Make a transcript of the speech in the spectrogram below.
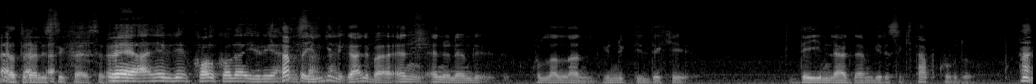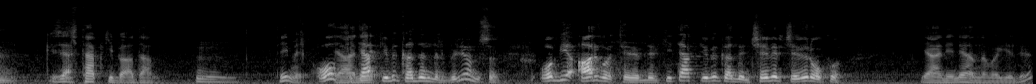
Naturalistik felsefe. Veya ne bileyim kol kola yürüyen Kitapla insanlar. ilgili galiba en en önemli kullanılan günlük dildeki deyimlerden birisi kitap kurdu. Güzel. Kitap gibi adam. Değil mi? O Yani kitap gibi kadındır biliyor musun? O bir argo terimdir. Kitap gibi kadın. Çevir çevir oku. Yani ne anlama geliyor?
